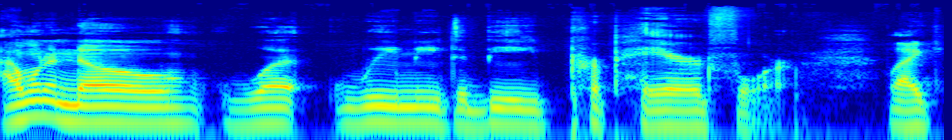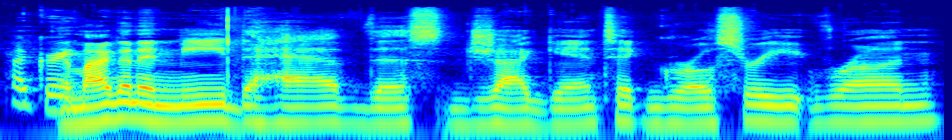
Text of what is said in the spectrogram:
I want to know what we need to be prepared for. Like, Agreed. am I going to need to have this gigantic grocery run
